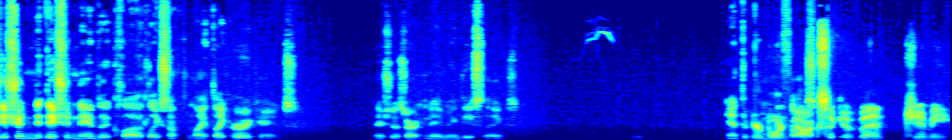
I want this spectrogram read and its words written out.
They should they should name the cloud like something like like hurricanes. They should start naming these things. Airborne toxic event, Jimmy.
